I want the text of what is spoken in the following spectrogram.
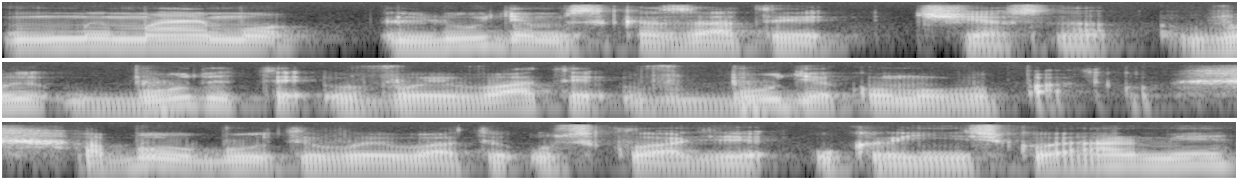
ми маємо людям сказати чесно: ви будете воювати в будь-якому випадку, або ви будете воювати у складі української армії,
